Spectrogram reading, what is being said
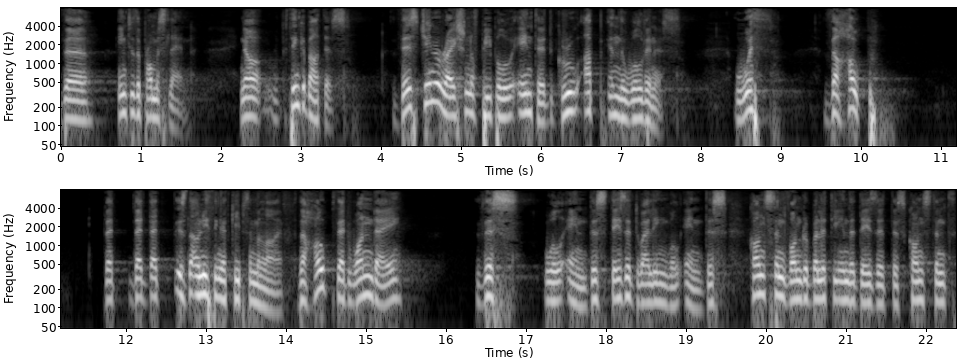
the, into the promised land. Now, think about this. This generation of people who entered grew up in the wilderness with the hope that, that that is the only thing that keeps them alive. The hope that one day this will end, this desert dwelling will end, this constant vulnerability in the desert, this constant,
